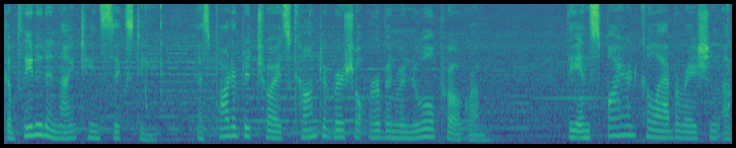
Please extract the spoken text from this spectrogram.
Completed in 1960 as part of Detroit's controversial urban renewal program, the inspired collaboration of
